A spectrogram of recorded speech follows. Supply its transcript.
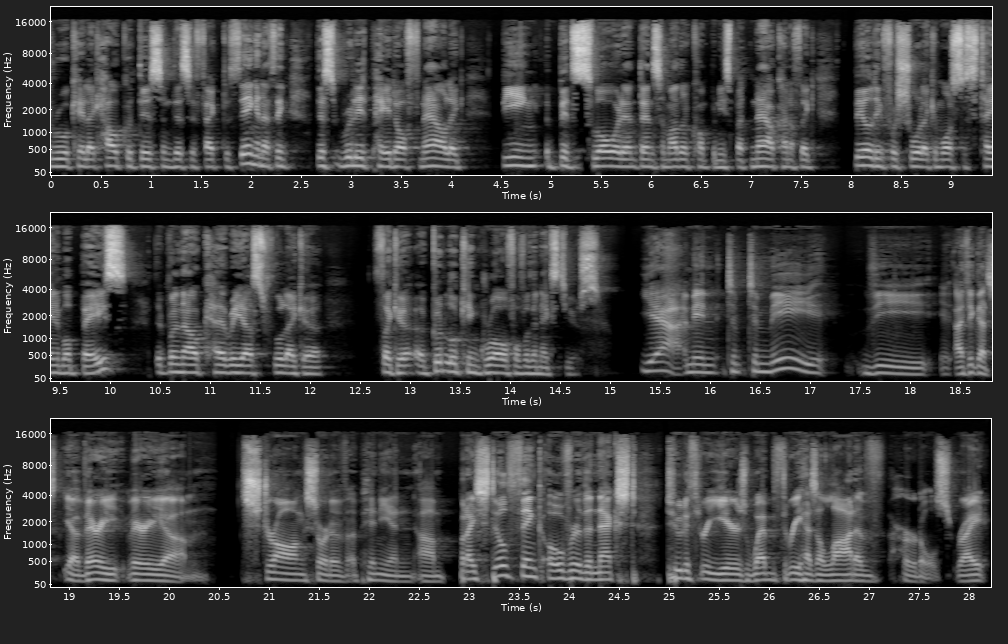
through okay like how could this and this affect the thing? And i think this really paid off now like being a bit slower than, than some other companies but now kind of like building for sure like a more sustainable base that will now carry us through like a like a, a good looking growth over the next years. Yeah, I mean, to to me, the I think that's yeah, very very um, strong sort of opinion. Um, but I still think over the next two to three years, Web three has a lot of hurdles, right?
